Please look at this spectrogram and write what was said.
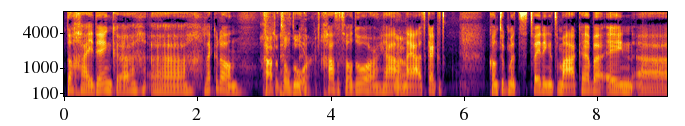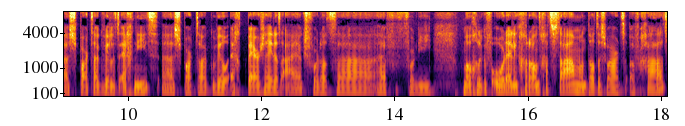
dan ga je denken, lekker dan. Gaat het wel door? Gaat het wel door? Ja, Ja. nou ja, het, kijk, het kan natuurlijk met twee dingen te maken hebben. Eén, eh Spartak wil het echt niet. Eh, Spartak wil echt per se dat Ajax voor, dat, eh, hè, voor die mogelijke veroordeling garant gaat staan. Want dat is waar het over gaat.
